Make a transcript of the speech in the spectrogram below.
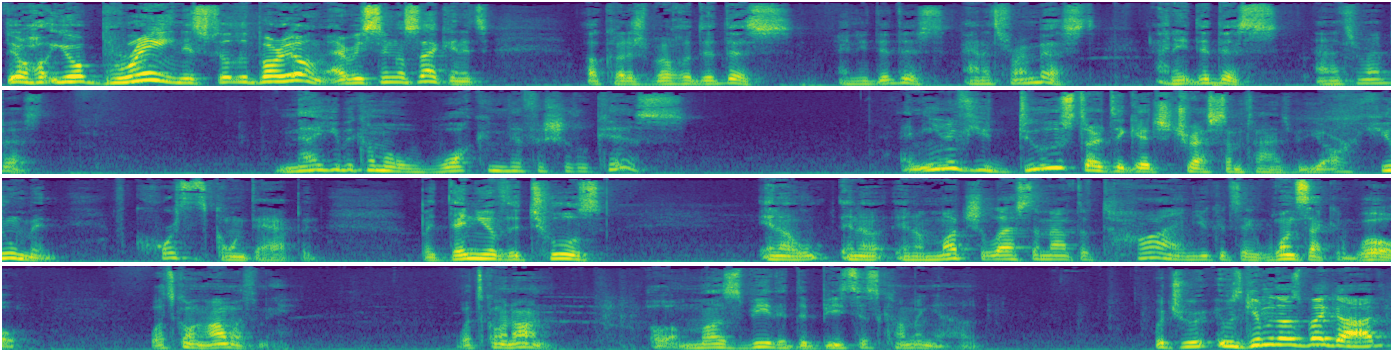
Your, your brain is filled with barion every single second. It's Al Kadosh Baruch Hu did this and he did this and it's for my best and he did this and it's for my best. Now you become a walking nefesh elokis. And even if you do start to get stressed sometimes, but you are human, of course it's going to happen. But then you have the tools in a, in a, in a much less amount of time. You could say, one second, whoa, what's going on with me? What's going on? Oh, it must be that the beast is coming out, which it was given to us by God.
